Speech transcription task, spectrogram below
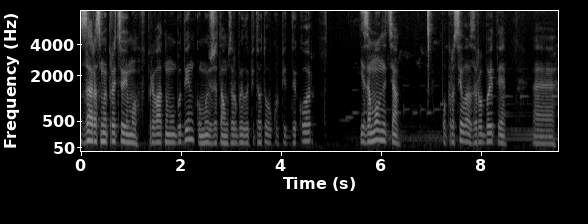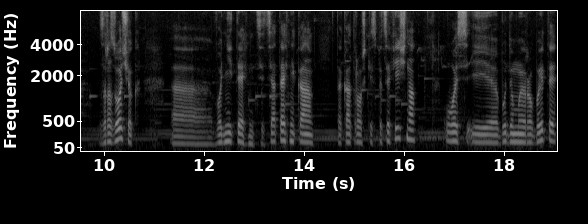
Зараз ми працюємо в приватному будинку. Ми вже там зробили підготовку під декор. І замовниця попросила зробити е, зразочок е, в одній техніці. Ця техніка така трошки специфічна. Ось і будемо робити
